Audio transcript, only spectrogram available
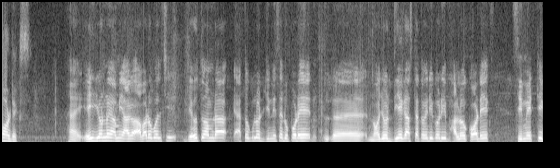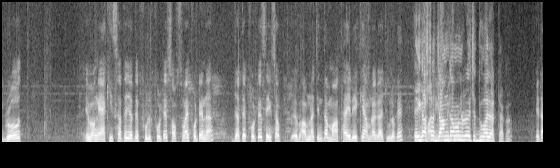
কর্ডেক্স হ্যাঁ এই জন্যই আমি আবারও বলছি যেহেতু আমরা এতগুলো জিনিসের উপরে নজর দিয়ে গাছটা তৈরি করি ভালো কডেক্স সিমেট্রিক গ্রোথ এবং একই সাথে যাতে ফুল ফোটে সবসময় ফোটে না যাতে ফোটে সেই সব ভাবনা চিন্তা মাথায় রেখে আমরা গাছগুলোকে এই গাছটার দাম যেমন রয়েছে দু হাজার টাকা। এটা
